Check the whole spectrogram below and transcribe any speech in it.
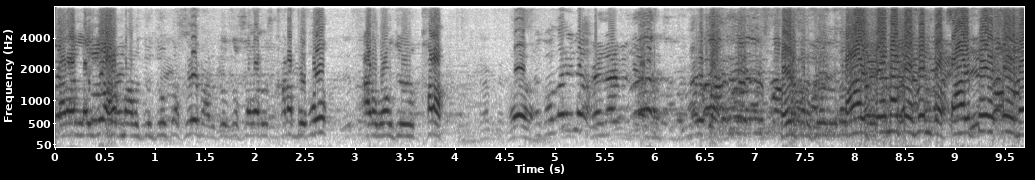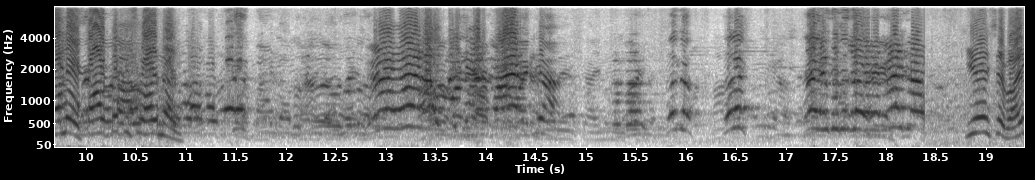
সারা লাগে মানুষ জমতেছে মানুষ সবার খারাপ বলব আর খারাপ ভালো পাইতে কিছু হয় নাই। কি হয়েছে ভাই?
